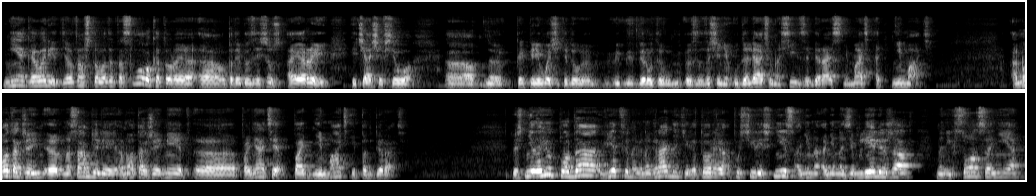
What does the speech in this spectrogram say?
не говорит. Дело в том, что вот это слово, которое э, употребил здесь Иисус, айрей, и чаще всего э, э переводчики берут его значение удалять, уносить, забирать, снимать, отнимать. Оно также, э, на самом деле, оно также имеет э, понятие поднимать и подбирать. То есть не дают плода ветви на винограднике, которые опустились вниз, они на, они на земле лежат, на них солнце не э,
